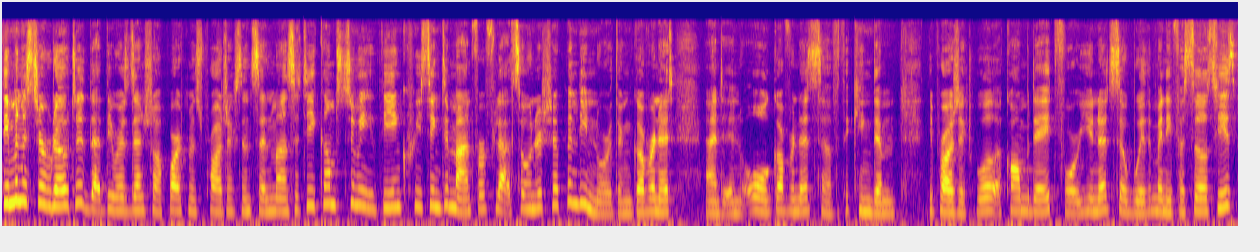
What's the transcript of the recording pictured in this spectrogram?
The minister noted that the residential apartments projects in Salman City comes to meet the increasing demand for flats ownership in the northern governorate and in all governorates of the kingdom. The project will accommodate for units with many facilities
